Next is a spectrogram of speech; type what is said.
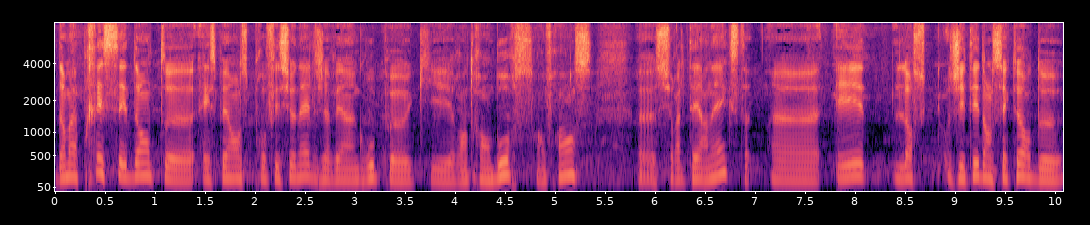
Dans ma précédente euh, expérience professionnelle, j'avais un groupe euh, qui est rentré en bourse en France euh, sur Alternext. euh, et lorsque j'étais dans le secteur de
